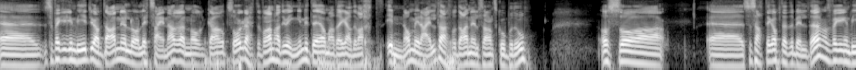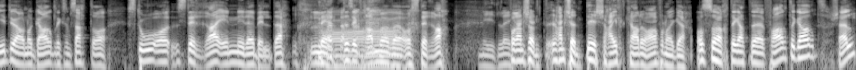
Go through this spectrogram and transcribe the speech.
eh, Så fikk jeg en video av Daniel og litt seinere, når Gard så dette. For han hadde jo ingen idé om at jeg hadde vært innom i det hele tatt, for Daniel sa han skulle på do. Og så eh, Så satte jeg opp dette bildet, og så fikk jeg en video av når Gard liksom satt og sto og stirra inn i det bildet. Lente seg framover og stirra. Nydelig. For han skjønte, han skjønte ikke helt hva det var for noe. Og så hørte jeg at eh, far til Gard, Kjell,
